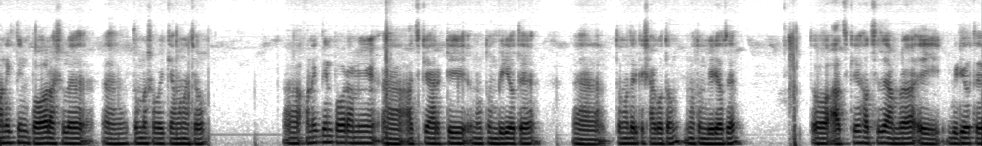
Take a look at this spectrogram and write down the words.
অনেকদিন পর আসলে তোমরা সবাই কেমন আছো অনেকদিন পর আমি আজকে আরেকটি নতুন ভিডিওতে তোমাদেরকে স্বাগতম নতুন ভিডিওতে তো আজকে হচ্ছে যে আমরা এই ভিডিওতে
